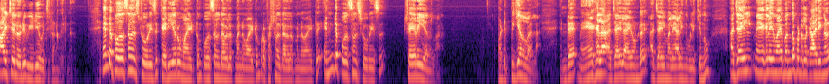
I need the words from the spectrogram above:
ആഴ്ചയിൽ ഒരു വീഡിയോ വെച്ചിട്ടാണ് വരുന്നത്. എന്റെ പേഴ്സണൽ സ്റ്റോറീസ് കരിയറുമായിട്ടും പേഴ്സണൽ ഡെവലപ്മെന്റുമായിട്ടും പ്രൊഫഷണൽ ഡെവലപ്മെന്റുമായിട്ട് എന്റെ പേഴ്സണൽ സ്റ്റോറീസ് ഷെയർ ചെയ്യുക എന്നുള്ളതാണ്. പഠിപ്പിക്കുക എന്നുള്ളതല്ല. എന്റെ മേഖല അജൈൽ ആയതുകൊണ്ട് അജൈൽ മലയാളി എന്ന് വിളിക്കുന്നു. അജൈൽ മേഖലയുമായി ബന്ധപ്പെട്ടുള്ള കാര്യങ്ങൾ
